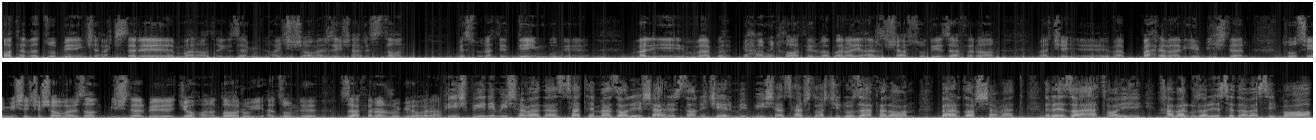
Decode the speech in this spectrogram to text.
با توجه به اینکه اکثر مناطق زمین های کشاورزی شهرستان به صورت دیم بوده ولی و به همین خاطر و برای ارزش افزوده زعفران و و بهرهوری بیشتر توصیه میشه کشاورزان بیشتر به جهان دارویی از جمله زعفران رو بیاورند. پیش بینی می شود از سطح مزارع شهرستان جرمی بیش از 80 کیلو زعفران برداشت شود. رضا عطایی خبرگزاری صدا و سیما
